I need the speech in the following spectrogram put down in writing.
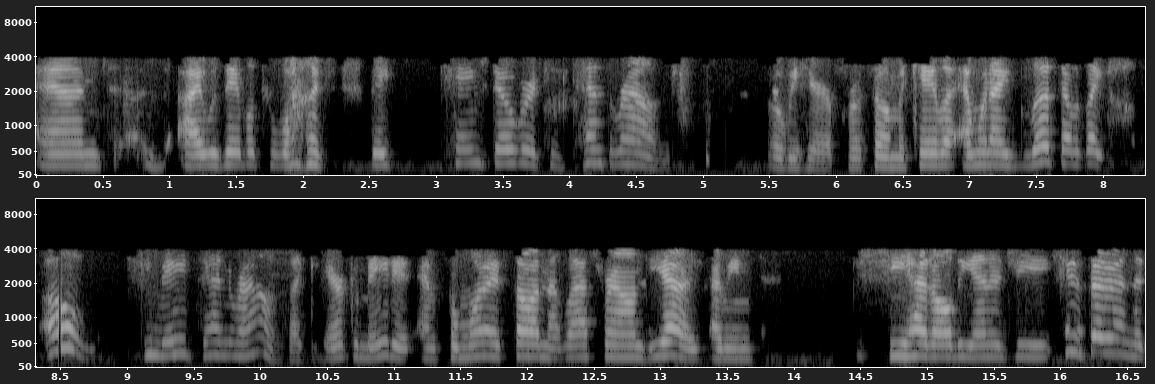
and I was able to watch. They changed over to tenth round over here for so Mikaela. And when I looked, I was like, oh, she made ten rounds. Like Erica made it. And from what I saw in that last round, yeah, I mean, she had all the energy. She was better in the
